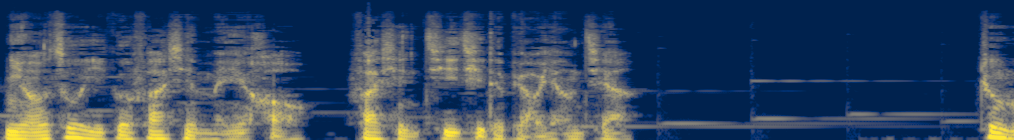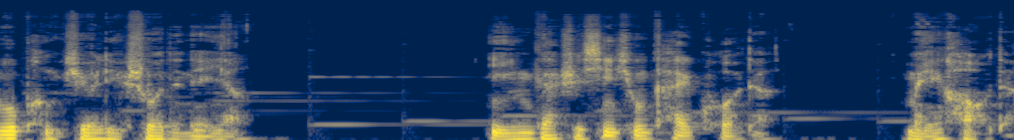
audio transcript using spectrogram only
你要做一个发现美好、发现积极的表扬家。正如捧学里说的那样，你应该是心胸开阔的、美好的、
